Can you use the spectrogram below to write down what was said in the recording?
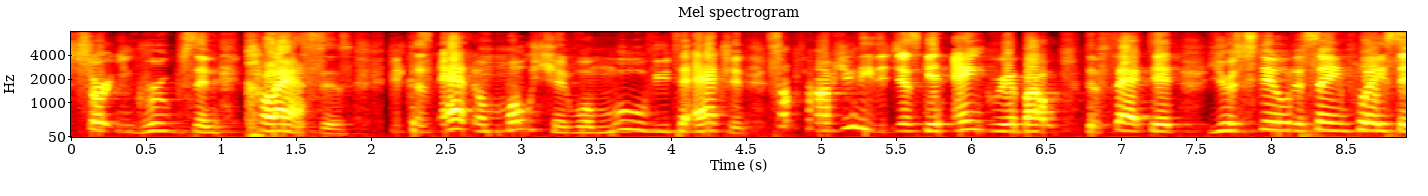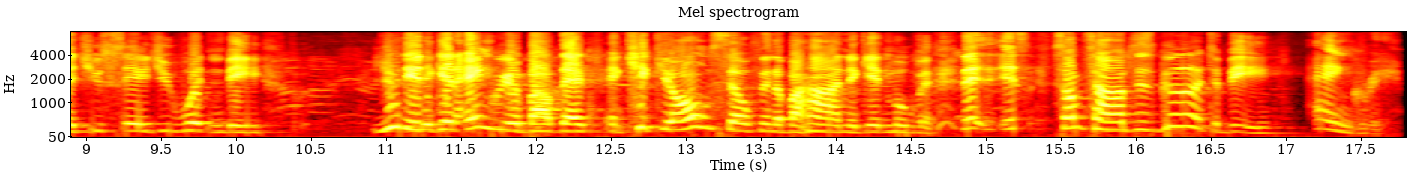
certain groups and classes because that emotion will move you to action. Sometimes you need to just get angry about the fact that you're still the same place that you said you wouldn't be. You need to get angry about that and kick your own self in the behind and get moving. It's, sometimes it's good to be angry.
